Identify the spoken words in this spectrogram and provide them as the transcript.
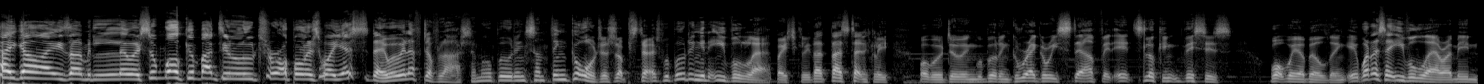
Hey guys, I'm Lewis, and welcome back to Lootropolis, where yesterday, where we left off last time, we we're building something gorgeous upstairs. We're building an evil lair, basically. That, that's technically what we're doing. We're building Gregory stuff. It, it's looking, this is what we are building. It, when I say evil lair, I mean,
